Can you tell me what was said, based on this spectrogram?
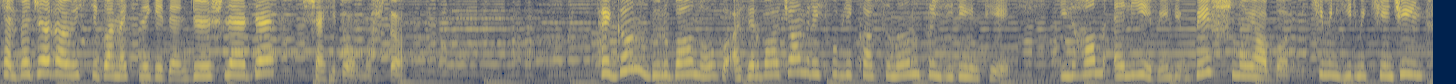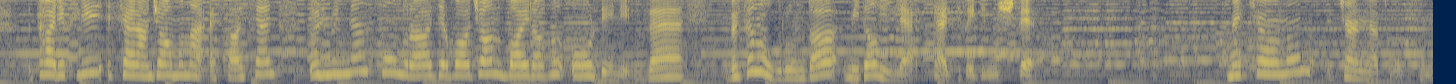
Kəlbəcər rayon istiqamətinə gedən döyüşlərdə şəhid olmuşdu. Xəqan Qurbanov Azərbaycan Respublikasının prezidenti İlham Əliyevin 5 noyabr 2022-ci il tarixli sərəncamına əsasən ölümündən sonra Azərbaycan bayrağı ordeni və Vətən uğrunda medal ilə təltif edilmişdi. Məkanın cənnət olsun,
